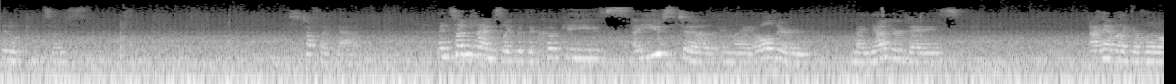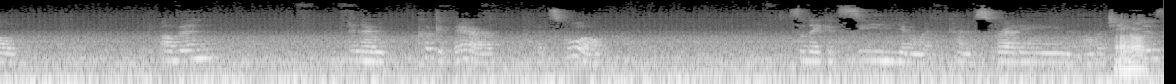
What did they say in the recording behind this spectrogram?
little pizzas, stuff like that. And sometimes, like with the cookies, I used to in my older, my younger days. I had like a little oven, and I would cook it there at school so they could see, you know, it kind of spreading and all the Uh-huh. changes.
